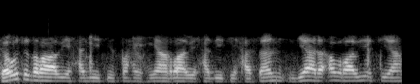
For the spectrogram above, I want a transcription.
كوتد راوي حديثي صحيح يعني راوي حديثي حسن. ديار أو راويتي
